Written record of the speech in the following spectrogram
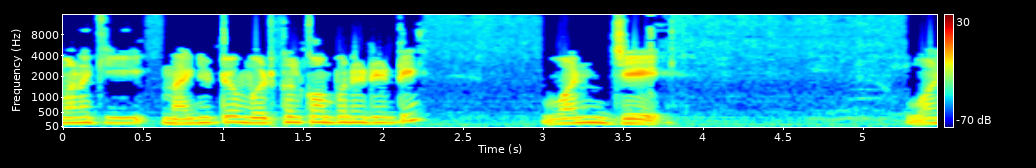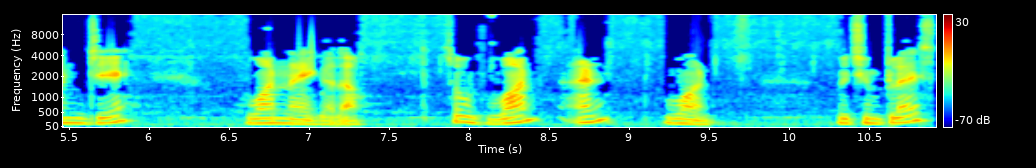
మనకి మ్యాగ్నిట్యూడ్ ఆఫ్ వర్టికల్ కాంపోనెంట్ ఏంటి వన్ జే వన్ జే వన్ ఐ కదా so one and one which implies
